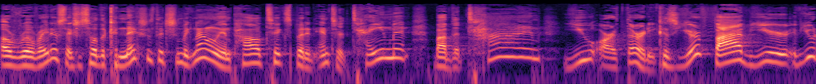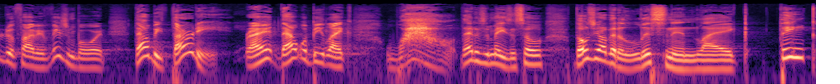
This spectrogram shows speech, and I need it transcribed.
a real radio station. So the connections that you make, not only in politics but in entertainment, by the time you are thirty, because your five year, if you were to do a five year vision board, that would be thirty, right? That would be like, wow, that is amazing. So those y'all that are listening, like, think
